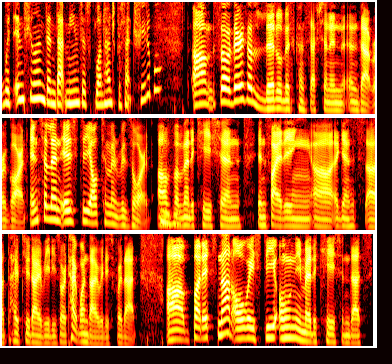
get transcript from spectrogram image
with insulin, then that means it's 100% treatable? Um, so there's a little misconception in, in that regard. Insulin is the ultimate resort of a medication in fighting uh, against uh, type 2 diabetes or type 1 diabetes for that. Uh, but it's not always the only medication that's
